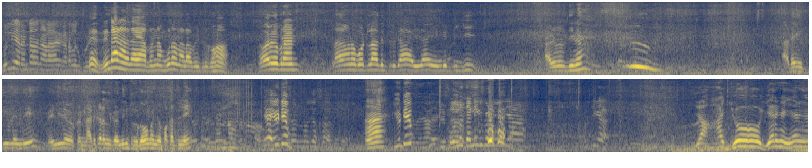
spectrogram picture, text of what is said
சொல்லியா ரெண்டாவது நாளாக கடலுக்கு போயிட்டு ரெண்டாம் நாள் தான் அப்புறம் மூணாம் நாளாக போயிட்டு இருக்கோம்? பாருங்க பிரான் அழகான போட்டுலாம் வந்துட்டு இருக்கா? இதுதான் எங்க டிக்கி. அது பார்த்தீங்கன்னா அடைய தீவுலேருந்து வெளியில் நடுக்கடலுக்கு வந்துக்கிட்டு இருக்கோம் கொஞ்சம் பக்கத்துலே. ஏ யூடியூப் ஆ? யூடியூப் சொல்லு தண்ணிக்கு போயிடுயா குடிச்சிக்க. யா ஐயோ ஏறுங்க ஏறுங்க.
